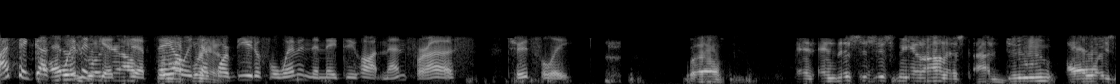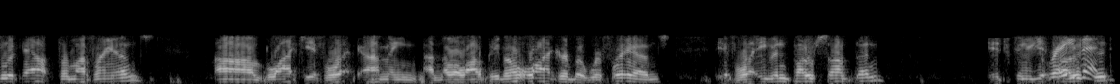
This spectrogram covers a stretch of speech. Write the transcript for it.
I think us women get dipped. They always have more beautiful women than they do hot men for us. Truthfully. Well, and and this is just being honest. I do always look out for my friends. Um, like if I mean, I know a lot of people don't like her, but we're friends. If Raven posts something, it's going to get Raven. posted.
